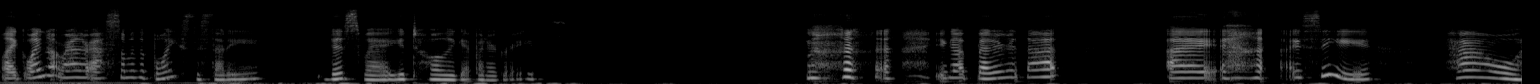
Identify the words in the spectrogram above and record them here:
Like, why not rather ask some of the boys to study? This way, you'd totally get better grades. you got better at that? I I see. How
